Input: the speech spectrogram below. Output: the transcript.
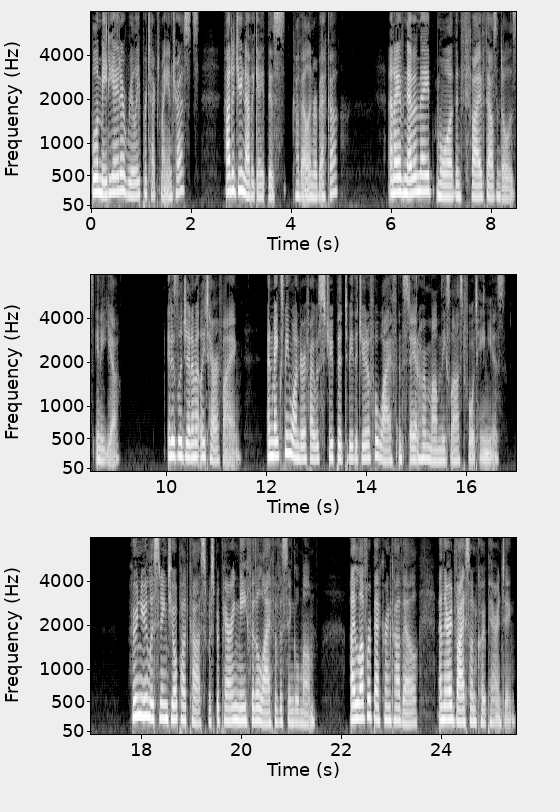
Will a mediator really protect my interests? How did you navigate this, Carvel and Rebecca? And I have never made more than $5,000 in a year. It is legitimately terrifying and makes me wonder if I was stupid to be the dutiful wife and stay at home mum these last 14 years. Who knew listening to your podcast was preparing me for the life of a single mum? I love Rebecca and Carvel and their advice on co parenting.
